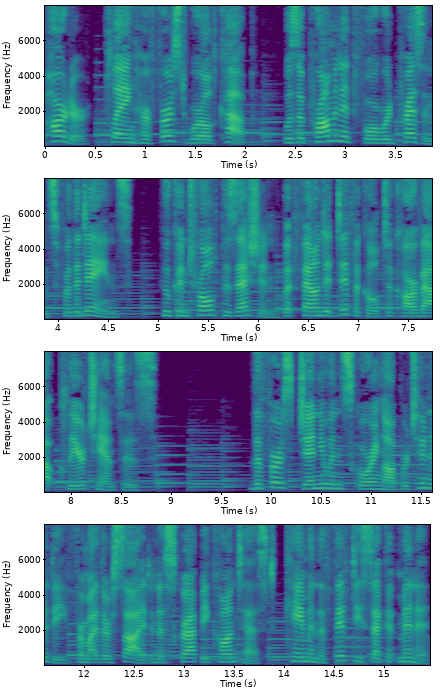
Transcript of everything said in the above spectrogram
Harder, playing her first World Cup, was a prominent forward presence for the Danes, who controlled possession but found it difficult to carve out clear chances. The first genuine scoring opportunity from either side in a scrappy contest came in the 52nd minute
